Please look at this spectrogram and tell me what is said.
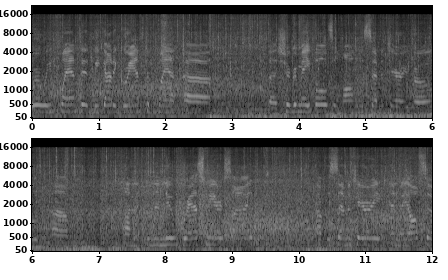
where we planted, we got a grant to plant uh, the sugar maples along the cemetery road um, on the, the new Grasmere side of the cemetery. And we also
